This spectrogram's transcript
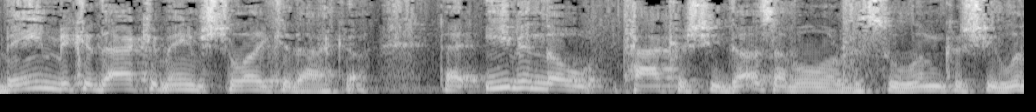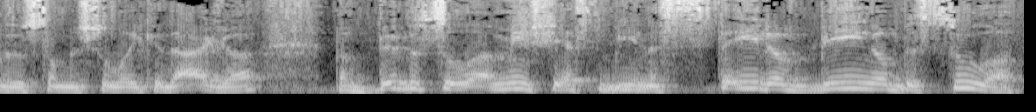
bein b'kedaka, bein shalai kedaka. That even though taka, she does have all her besulim, because she lives with someone shalai kedaka, but bibisulah means she has to be in a state of being a besula.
